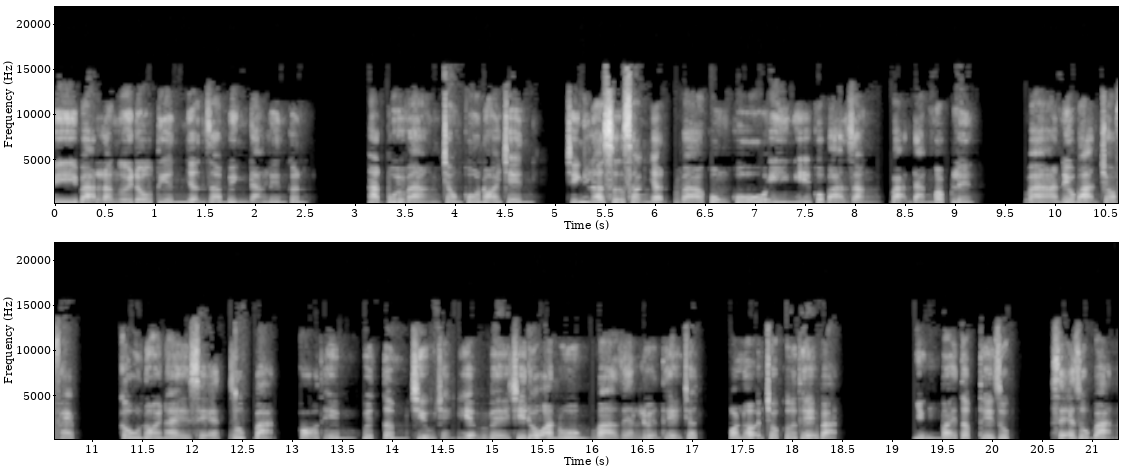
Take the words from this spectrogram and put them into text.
vì bạn là người đầu tiên nhận ra mình đang lên cân. Hạt bụi vàng trong câu nói trên chính là sự xác nhận và củng cố ý nghĩ của bạn rằng bạn đang mập lên. Và nếu bạn cho phép, câu nói này sẽ giúp bạn có thêm quyết tâm chịu trách nhiệm về chế độ ăn uống và rèn luyện thể chất có lợi cho cơ thể bạn. Những bài tập thể dục sẽ giúp bạn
